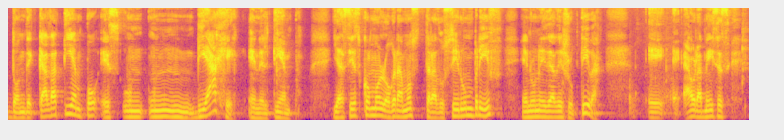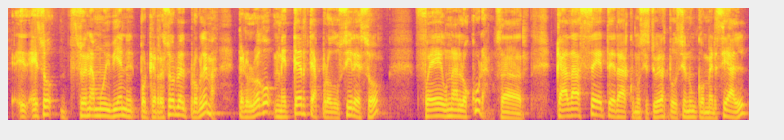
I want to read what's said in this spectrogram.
donde cada tiempo es un, un viaje en el tiempo. Y así es como logramos traducir un brief en una idea disruptiva. Eh, eh, ahora me dices, eh, eso suena muy bien porque resuelve el problema, pero luego meterte a producir eso fue una locura. O sea, cada set era como si estuvieras produciendo un comercial,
